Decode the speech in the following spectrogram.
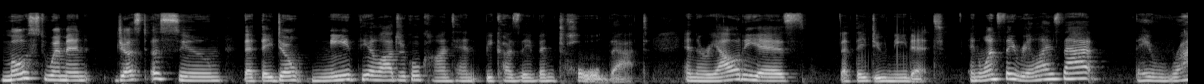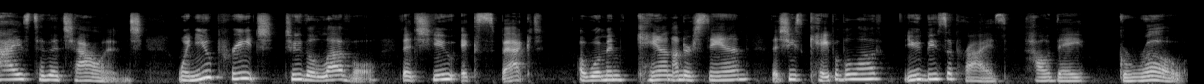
Most women just assume that they don't need theological content because they've been told that. And the reality is that they do need it. And once they realize that, they rise to the challenge. When you preach to the level that you expect a woman can understand that she's capable of, you'd be surprised how they grow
